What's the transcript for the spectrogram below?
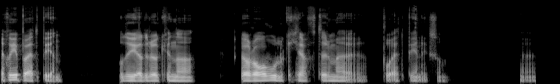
det sker på ett ben. Och då gäller det att kunna klara av olika krafter med, på ett ben liksom. Eh,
